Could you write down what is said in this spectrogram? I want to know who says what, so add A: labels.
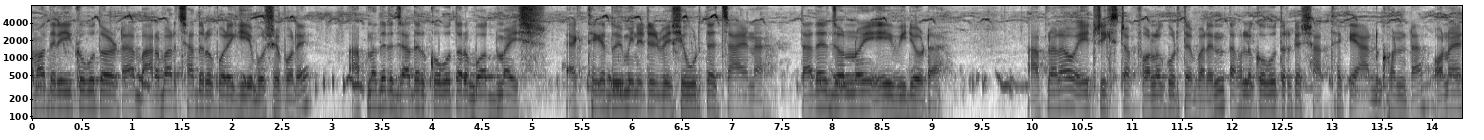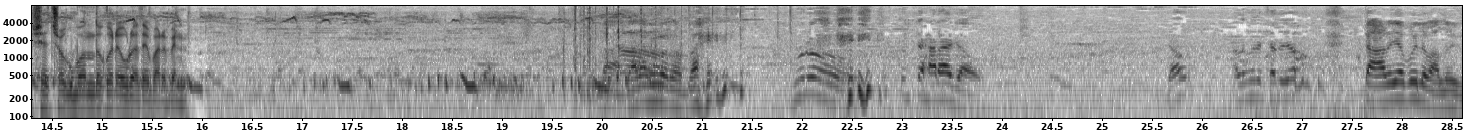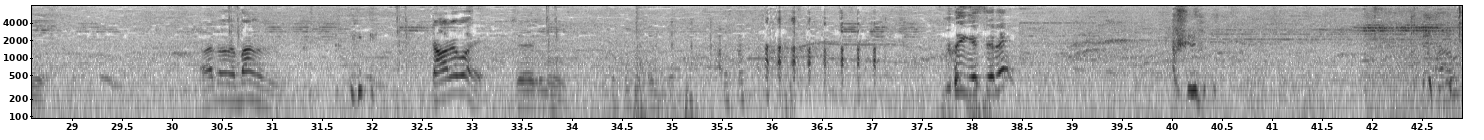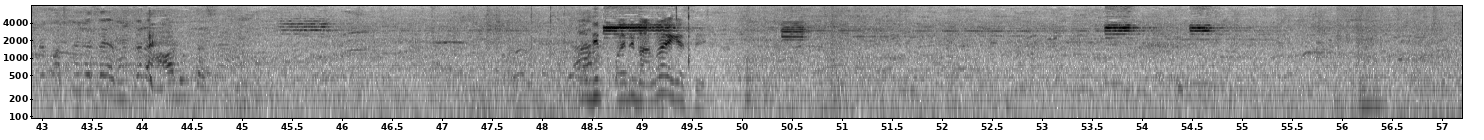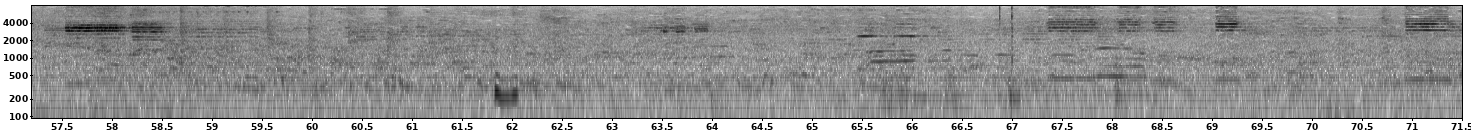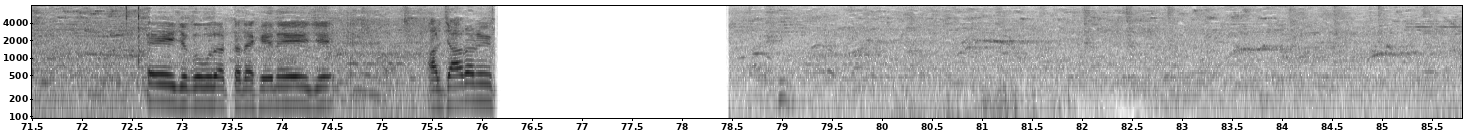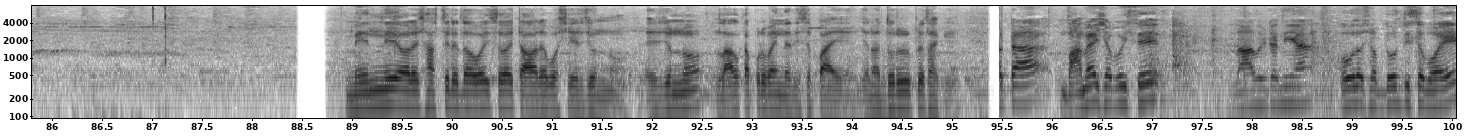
A: আমাদের এই কবুতরটা বারবার ছাদের উপরে গিয়ে বসে পড়ে। আপনাদের যাদের কবুতর বদমাইশ এক থেকে দুই মিনিটের বেশি উঠতে চায় না তাদের জন্যই এই ভিডিওটা। আপনারাও এই ট্রিক্সটা ফলো করতে পারেন তাহলে কবুতরকে সাত থেকে আট ঘণ্টা অনায়াসে চোখ বন্ধ করে উড়াতে পারবেন।
B: হারা যাও। যাও। আলমের সাথে যাও
C: তাড়িয়া বইলে ভালো হইব।
B: আর তোমার বাঙালি। তাহলে বহে কই গেছে রে। আর উঠতে গেছে ভিতরে হাওয়া ঢুকতেছে।
C: ভালো হয়ে গেছে। এই যে কবুতরটা দেখেন এই যে আর যার মেনলি ওরে শাস্তিটা দেওয়া হয়েছে ওই টাওয়ারে বসে, এর জন্য। এর জন্য লাল কাপড় বাইন্দা দিছে পায়ে, যেন দৌড়ের উপরে থাকে। ওটা বামে এসে বইছে, লাল ওইটা নিয়ে কৌদা সব দৌড় দিছে ভয়ে।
